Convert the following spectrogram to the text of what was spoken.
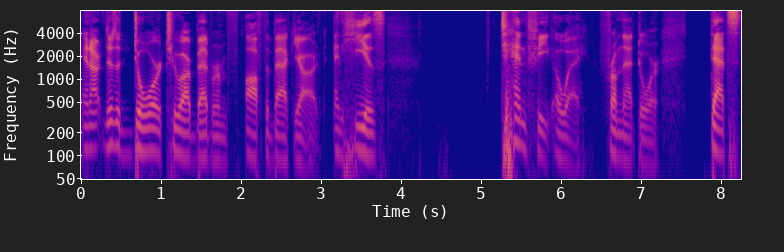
And our, there's a door to our bedroom off the backyard, and he is 10 feet away from that door. That's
